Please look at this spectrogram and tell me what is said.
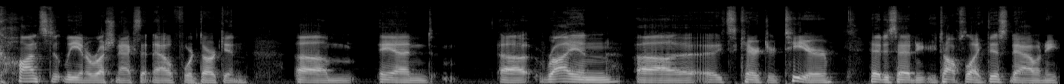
constantly in a russian accent now for darkin um, and uh, Ryan, uh, his character Tyr, hit his head and he talks like this now, and he,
